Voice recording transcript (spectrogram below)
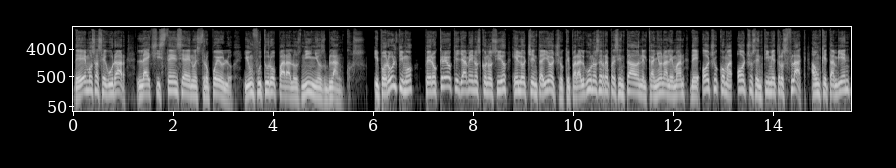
debemos asegurar la existencia de nuestro pueblo y un futuro para los niños blancos. Y por último, pero creo que ya menos conocido el 88, que para algunos es representado en el cañón alemán de 8,8 centímetros flak, aunque también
